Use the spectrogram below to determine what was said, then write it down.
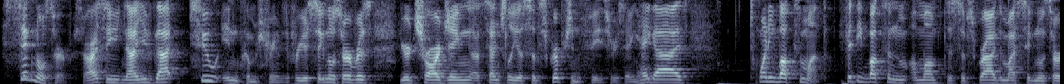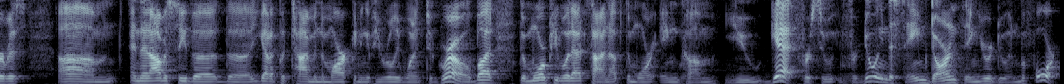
signal service. All right, so you, now you've got two income streams. For your signal service, you're charging essentially a subscription fee. So you're saying, hey guys, 20 bucks a month, 50 bucks a month to subscribe to my signal service. Um, and then obviously the the you got to put time into marketing if you really want it to grow. But the more people that sign up, the more income you get for for doing the same darn thing you were doing before,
